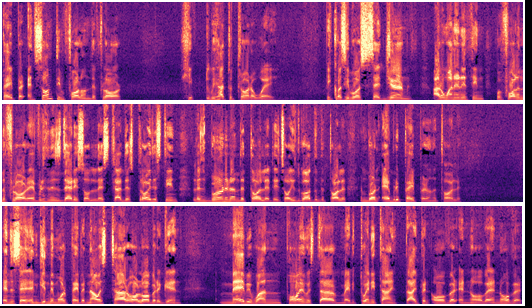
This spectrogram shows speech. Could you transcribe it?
paper and something fall on the floor, he, we had to throw it away because he was said germs. I don't want anything to fall on the floor. Everything is dirty, so let's try destroy this thing. Let's burn it on the toilet. And so he go to the toilet and burn every paper on the toilet, and say, and give me more paper. Now it's start all over again maybe one poem would start maybe 20 times, typing over and over and over.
